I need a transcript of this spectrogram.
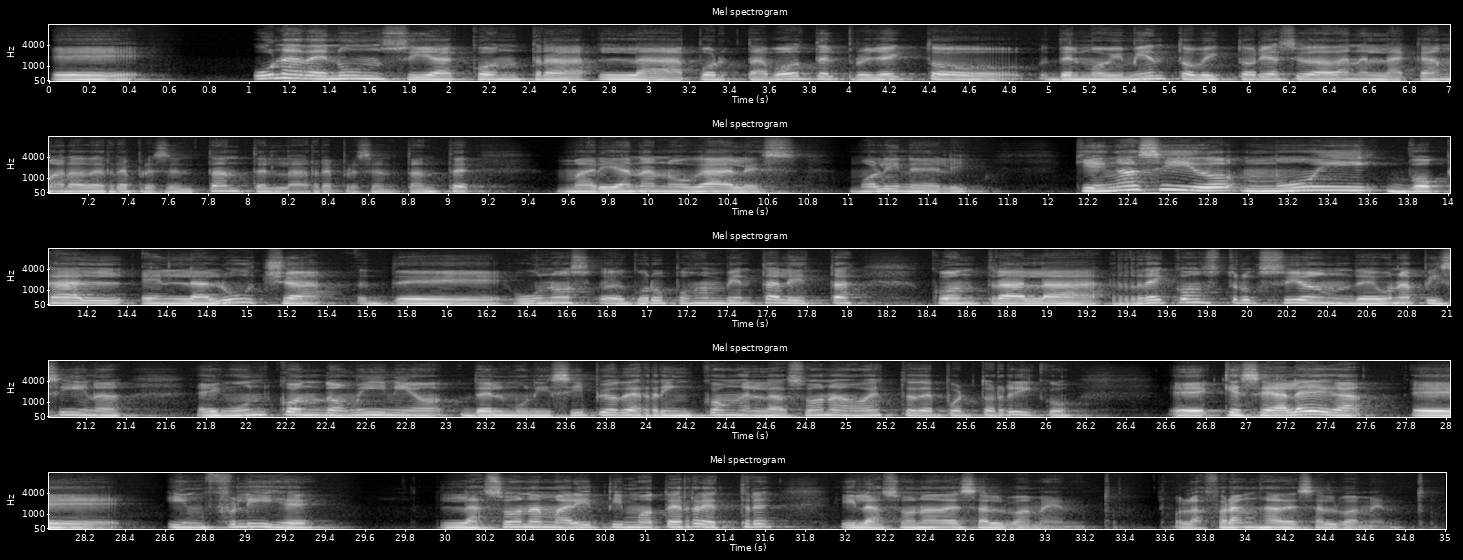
eh, una denuncia contra la portavoz del proyecto del movimiento Victoria Ciudadana en la Cámara de Representantes, la representante Mariana Nogales Molinelli, quien ha sido muy vocal en la lucha de unos eh, grupos ambientalistas contra la reconstrucción de una piscina en un condominio del municipio de Rincón, en la zona oeste de Puerto Rico, eh, que se alega eh, inflige la zona marítimo terrestre y la zona de salvamento, o la franja de salvamento.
